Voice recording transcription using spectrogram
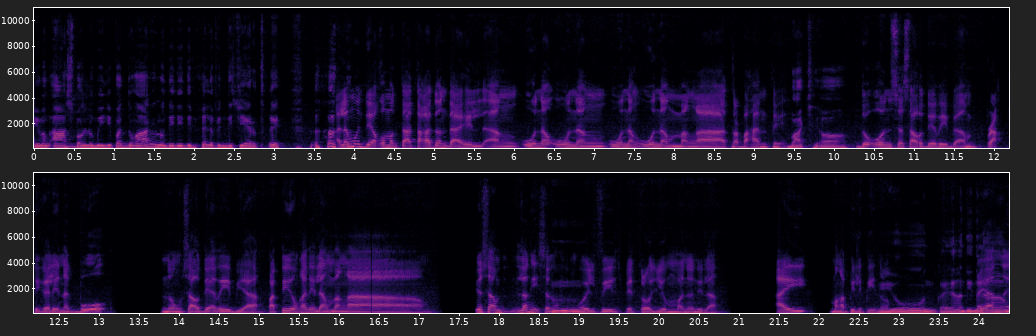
May mga ahas pang lumilipad nung araw nung dinidevelop yung disyerto eh. alam mo hindi ako magtataka doon dahil ang unang-unang unang-unang mga trabahante Batch, oh. doon sa Saudi Arabia ang practically nagbuo nung Saudi Arabia pati yung kanilang mga yung sa langis ano Mm. oil fields petroleum ano nila ay mga Pilipino Yun. Kaya hindi kaya nila eh,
